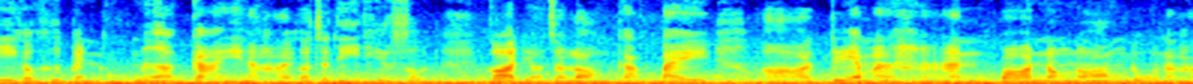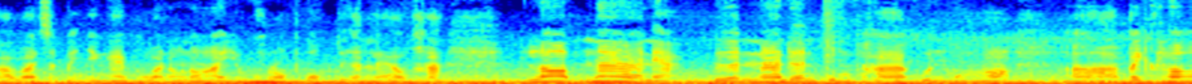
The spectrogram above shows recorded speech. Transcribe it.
ดีก็คือเป็นเนื้อไก่นะคะ ก็จะดีที่สุด ก็เดี๋ยวจะลองกลับไปเเตรียมอาหารป้อนน้องๆดูนะคะ ว่าจะเป็นยัง ไง เพราะว่าน้องๆอายุครบ 6 เดือนแล้วค่ะ รอบหน้าเนี่ยเดือนหน้าเดือนกุมภาคุณหมออไปคลอ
